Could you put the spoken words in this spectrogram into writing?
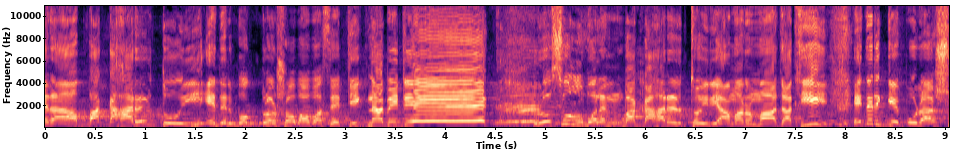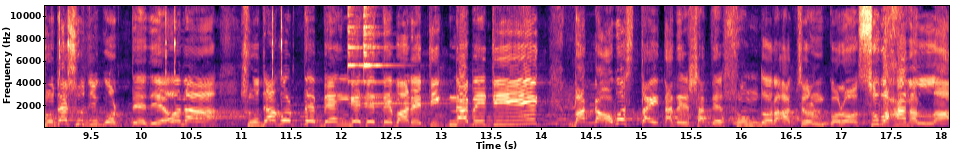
এরা বাকাহারের তৈরি, এদের বক্র স্বভাব আছে। ঠিক না বেঠিক রসুল বলেন, বাকাহারের তৈরি আমার মা জাতি, এদেরকে পুরা সোজাসুজি করতে যেও না, সোজা করতে ব্যঙ্গে যেতে পারে। ঠিক না বেঠিক বাঁকা অবস্থায় তাদের সাথে সুন্দর আচরণ করো। সুবাহান আল্লাহ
